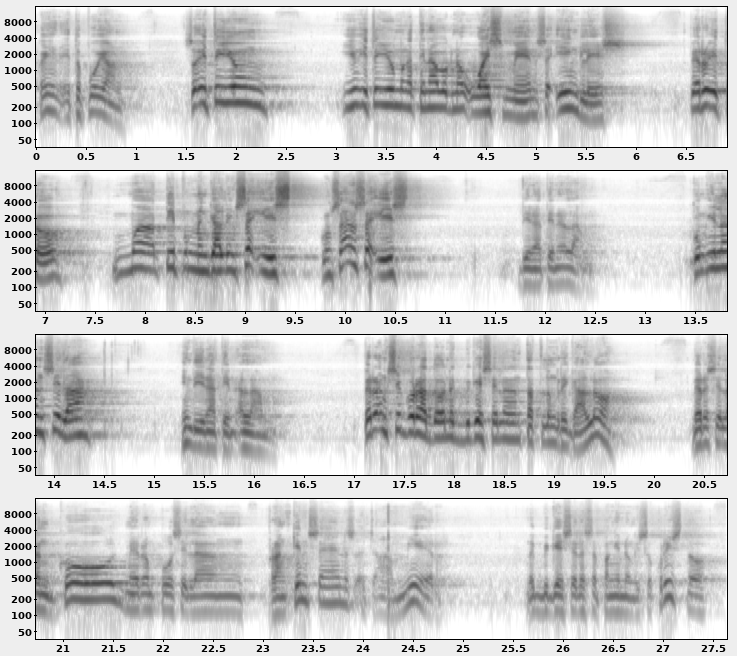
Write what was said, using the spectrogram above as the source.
Okay, ito po yan. So ito yung, yung, ito yung mga tinawag na wise men sa English, pero ito, mga tipong nanggaling sa East, kung saan sa East, hindi natin alam. Kung ilan sila, hindi natin alam. Pero ang sigurado, nagbigay sila ng tatlong regalo. Meron silang gold, meron po silang frankincense at myrrh. Nagbigay sila sa Panginoong Iso Kristo.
